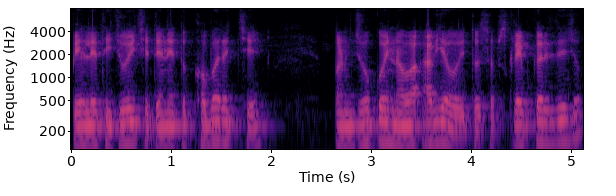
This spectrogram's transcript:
પહેલેથી જોઈ છે તેને તો ખબર જ છે, પણ જો કોઈ નવા આવ્યા હોય તો સબસ્ક્રાઈબ કરી દેજો.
